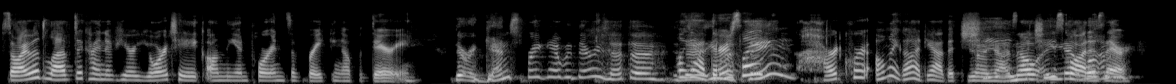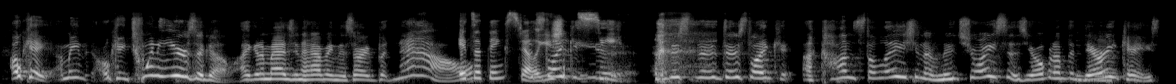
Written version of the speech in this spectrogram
so i would love to kind of hear your take on the importance of breaking up with dairy they're against breaking up with dairy is that the is oh yeah there's like thing? hardcore oh my god yeah the cheese yeah, yeah. No, the cheese yeah, squad well, is I there okay i mean okay 20 years ago i can imagine having this argument but now it's a thing still you like, should see there's, there's like a constellation of new choices you open up the mm-hmm. dairy case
